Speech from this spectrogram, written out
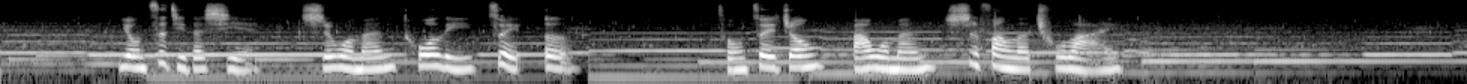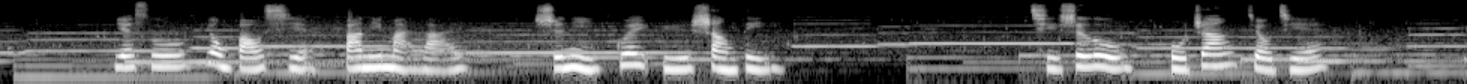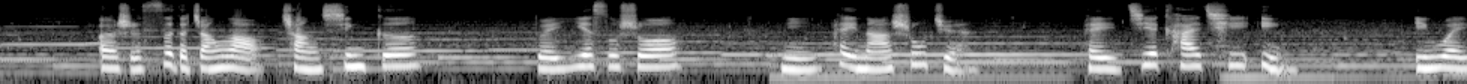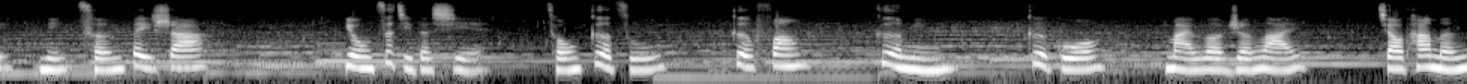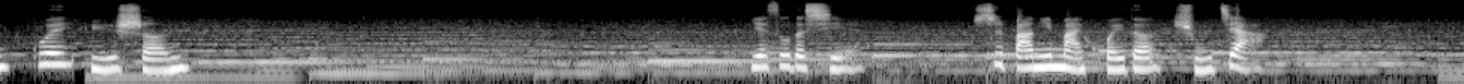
用自己的血使我们脱离罪恶，从最终把我们释放了出来。耶稣用宝血把你买来，使你归于上帝。启示录五章九节，二十四个长老唱新歌，对耶稣说：“你配拿书卷，配揭开七印，因为你曾被杀，用自己的血从各族。”各方、各民、各国买了人来，叫他们归于神。耶稣的血是把你买回的赎价。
